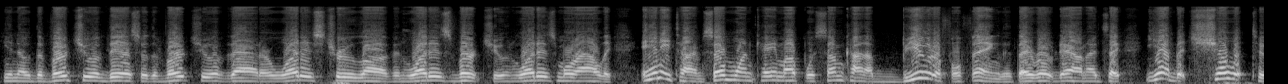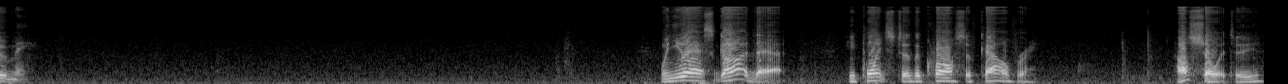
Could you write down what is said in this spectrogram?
you know, the virtue of this or the virtue of that or what is true love and what is virtue and what is morality, anytime someone came up with some kind of beautiful thing that they wrote down, I'd say, yeah, but show it to me. When you ask God that, he points to the cross of Calvary. I'll show it to you.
